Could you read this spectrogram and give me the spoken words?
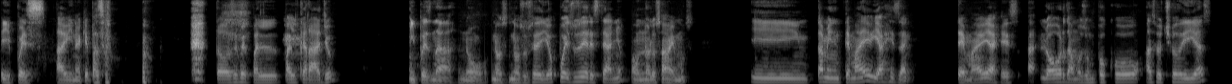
y pues adivina qué pasó. todo se fue para el, carajo y pues nada, no, no, no sucedió. Puede suceder este año, aún no lo sabemos. Y también el tema de viajes, Dani. Tema de viajes ah, lo abordamos un poco hace ocho días,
